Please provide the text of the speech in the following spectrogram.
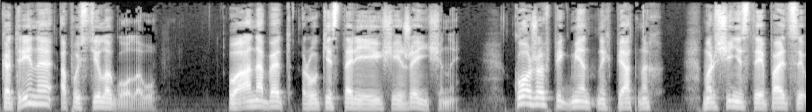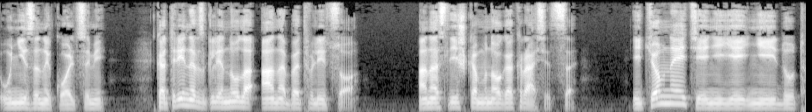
Катрина опустила голову. У Аннабет руки стареющей женщины. Кожа в пигментных пятнах, морщинистые пальцы унизаны кольцами. Катрина взглянула Аннабет в лицо. Она слишком много красится, и темные тени ей не идут.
